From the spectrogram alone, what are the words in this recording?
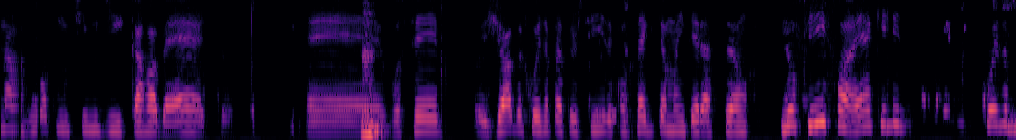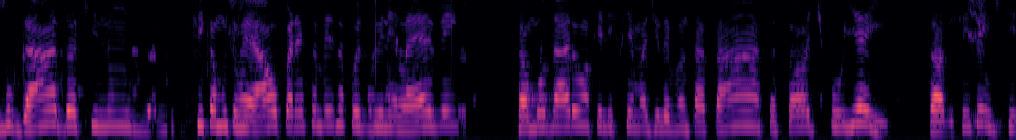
na rua com um time de carro aberto, é, hum. você joga coisa para a torcida, consegue ter uma interação. No FIFA é aquele coisa bugada que não fica muito real, parece a mesma coisa do In-Eleven, só mudaram aquele esquema de levantar taça, só tipo, e aí? Sabe? Você entende que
